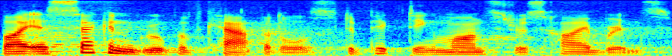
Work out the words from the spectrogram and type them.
by a second group of capitals depicting monstrous hybrids.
